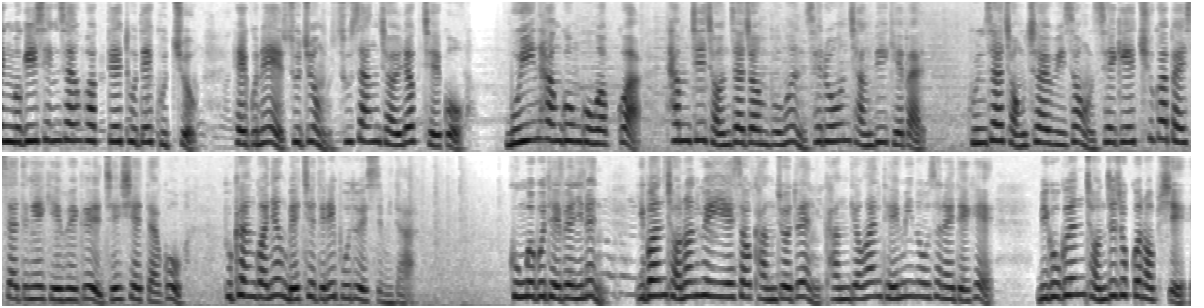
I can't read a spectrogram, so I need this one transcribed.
핵무기 생산 확대 토대 구축, 해군의 수중 수상 전력 제고, 무인 항공공업과 탐지 전자전 부문 새로운 장비 개발, 군사 정찰 위성 3개 추가 발사 등의 계획을 제시했다고 북한 관영 매체들이 보도했습니다. 국무부 대변인은 이번 전원회의에서 강조된 강경한 대미 노선에 대해 미국은 전제 조건 없이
